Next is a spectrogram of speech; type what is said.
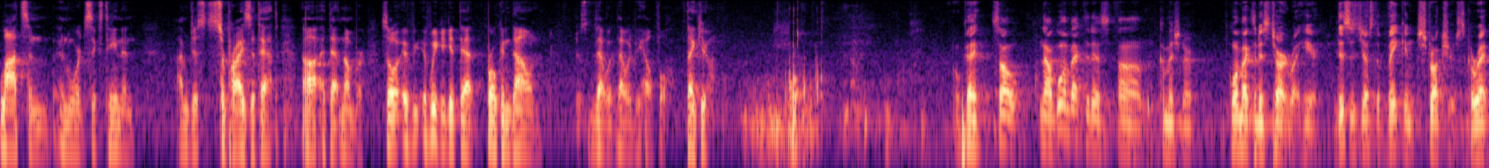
lots in, in Ward 16, and I'm just surprised at that, uh, at that number. So if, if we could get that broken down, that would, that would be helpful. Thank you. Okay, so now going back to this, um, Commissioner, going back to this chart right here, this is just the vacant structures, correct?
